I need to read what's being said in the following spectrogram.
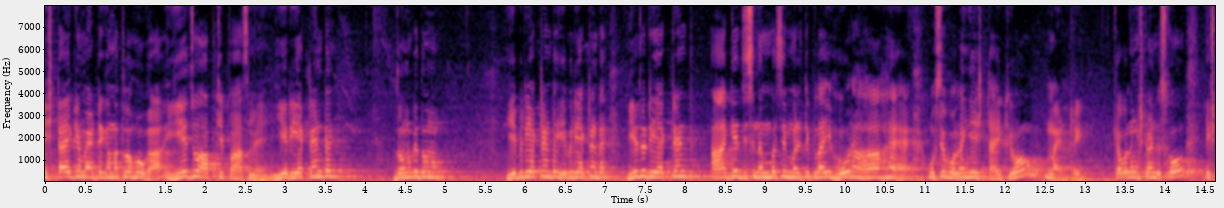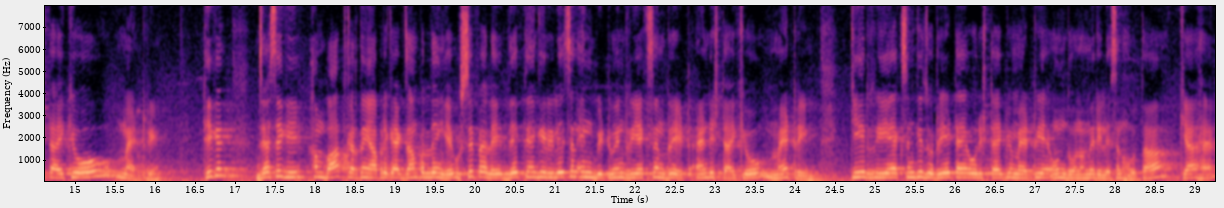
स्टाइक्योमेट्री का मतलब होगा, ये जो आपके पास में, ये रिएक्टेंट है। दोनों के दोनों। ये भी रिएक्टेंट है, ये भी रिएक्टेंट है। ये जो रिएक्टेंट आगे जिस नंबर से मल्टीप्लाई हो रहा है, उसे बोलेंगे स्टाइक्योमेट्री क्या बोलेंगे स्टूडेंट इसको? स्टाइक्योमेट्री ठीक है? जैसे कि हम बात करते हैं, यहाँ पर एक एग्जांपल लेंगे। उससे पहले देखते हैं कि relation in between reaction rate and stoichiometry कि रिएक्शन की जो रेट है और स्टाइक्योमेट्री है, उन दोनों में रिलेशन होता क्या है?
